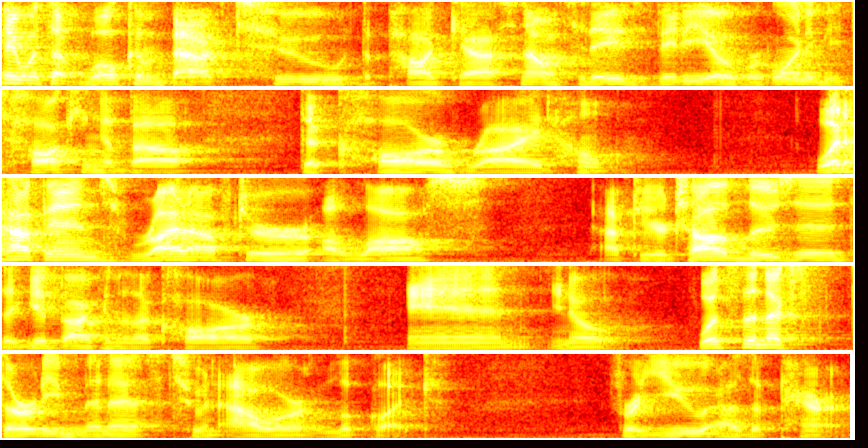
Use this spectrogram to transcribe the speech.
Hey, what's up? Welcome back to the podcast. Now, in today's video, we're going to be talking about the car ride home. What happens right after a loss, after your child loses, they get back into the car, and you know, what's the next 30 minutes to an hour look like for you as a parent?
